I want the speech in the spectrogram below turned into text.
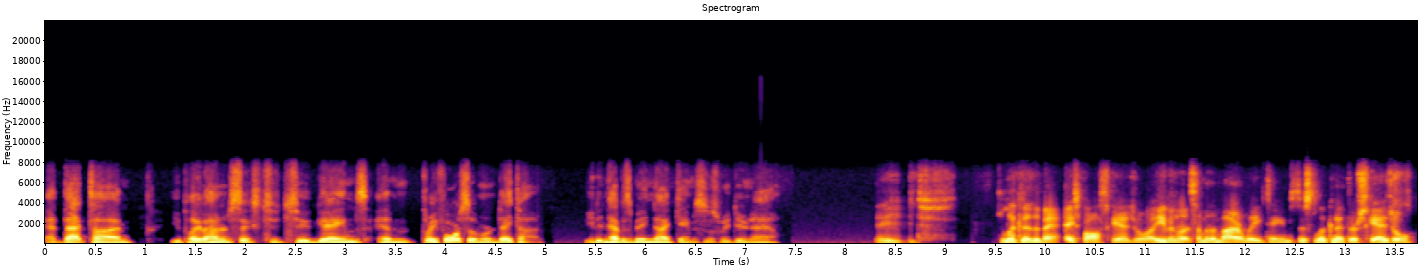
at that time, you played 162 games, and three fourths of them were daytime. You didn't have as many night games as we do now. It- looking at the baseball schedule, even some of the minor league teams, just looking at their schedule,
